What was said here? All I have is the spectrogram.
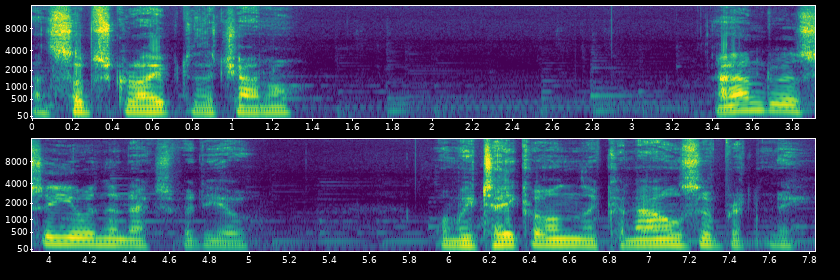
and subscribe to the channel and we'll see you in the next video when we take on the canals of Brittany.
